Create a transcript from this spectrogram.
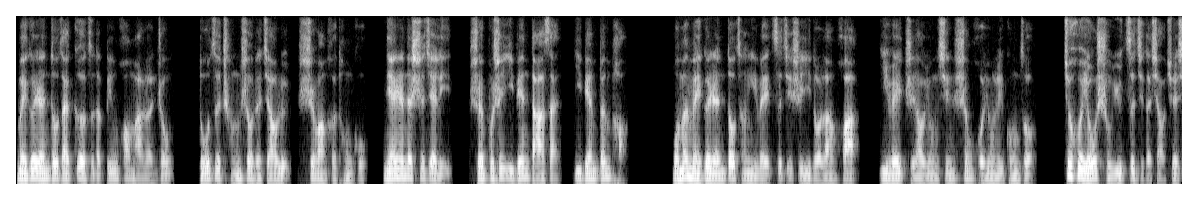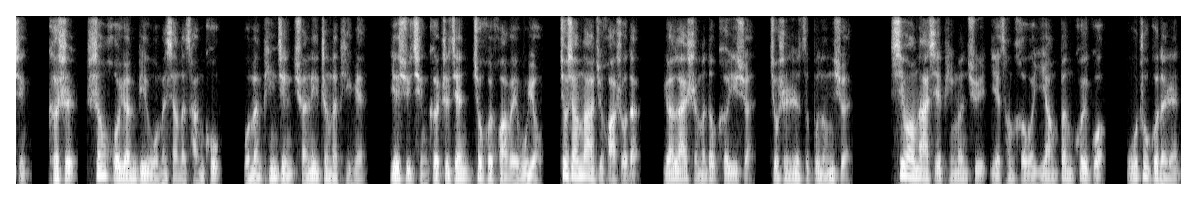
每个人都在各自的兵荒马乱中独自承受着焦虑、失望和痛苦。粘人的世界里，谁不是一边打伞一边奔跑？我们每个人都曾以为自己是一朵浪花，以为只要用心生活、用力工作，就会有属于自己的小确幸。可是生活远比我们想的残酷，我们拼尽全力挣的体面，也许顷刻之间就会化为乌有。就像那句话说的，原来什么都可以选，就是日子不能选。希望那些评论区也曾和我一样崩溃过、无助过的人，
